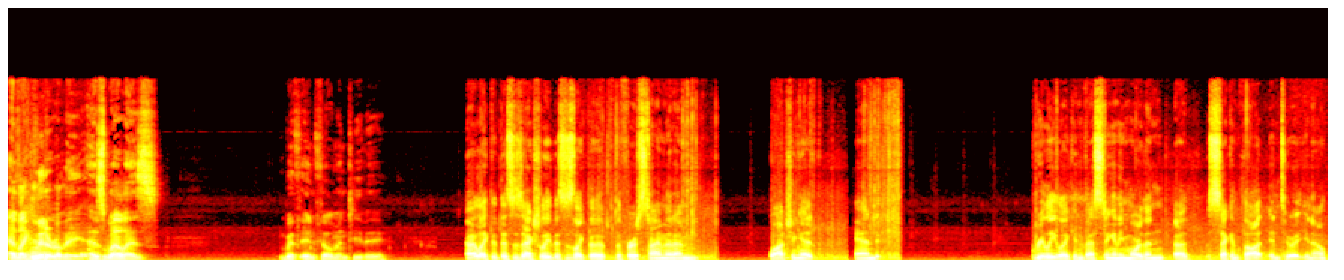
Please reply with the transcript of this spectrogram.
and like Yeah. literally as well as within film and tv I like that. This is actually this is like the the first time that I'm watching it and really like investing any more than a second thought into it. You know.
